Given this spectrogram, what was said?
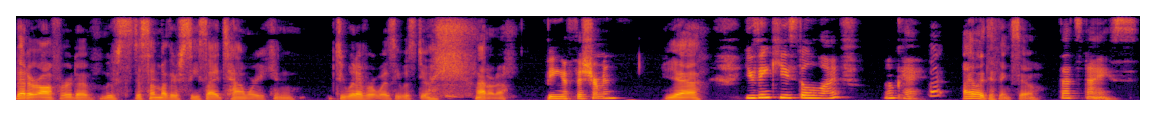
better offer to move to some other seaside town where he can do whatever it was he was doing. I don't know. Being a fisherman? Yeah, You think he's still alive? Okay. I like to think so. That's nice.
